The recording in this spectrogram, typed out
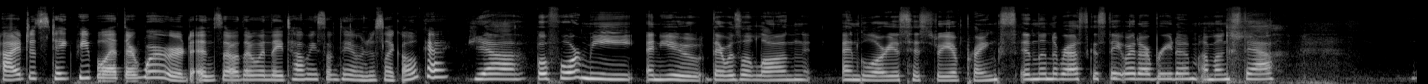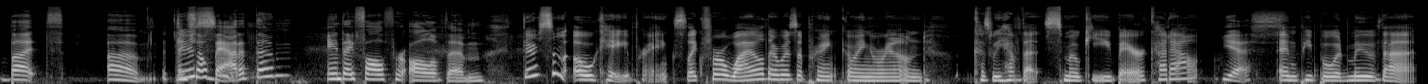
I just take people at their word. And so then when they tell me something, I'm just like, okay. Yeah, before me and you, there was a long and glorious history of pranks in the Nebraska Statewide Arboretum among staff. But um, I'm so bad at them, and I fall for all of them. There's some okay pranks. Like for a while, there was a prank going around because we have that smokey bear cutout, Yes. and people would move that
